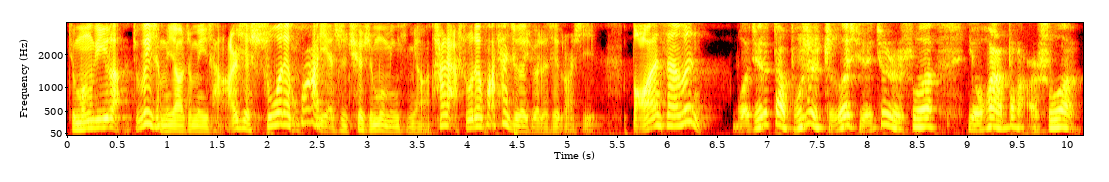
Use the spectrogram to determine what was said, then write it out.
就懵逼了，就为什么要这么一场，而且说的话也是确实莫名其妙，他俩说的话太哲学了，这段戏，保安三问。我觉得倒不是哲学，就是说有话不好好说，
